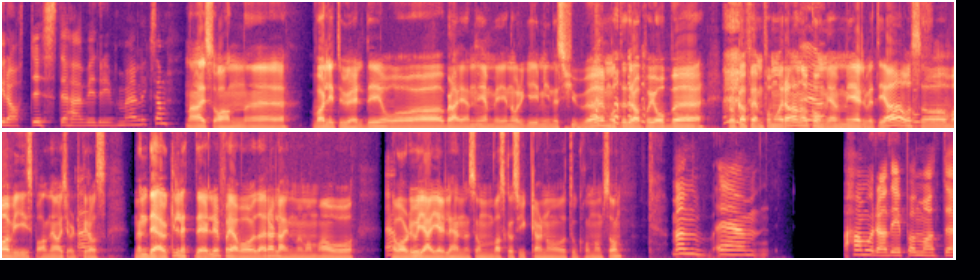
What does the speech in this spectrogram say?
gratis, det her vi driver med, liksom. Nei, så han eh, var litt uheldig og blei igjen hjemme i Norge i minus 20. Måtte dra på jobb eh, klokka fem på morgenen og kom hjem i ellevetida. Og så var vi i Spania og kjørte cross. Men det er jo ikke lett det heller, for jeg var jo der aleine med mamma, og da var det jo jeg eller henne som vaska sykkelen og tok hånd om sånn. Men eh, har mora di på en måte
